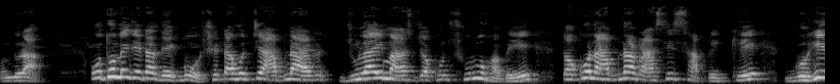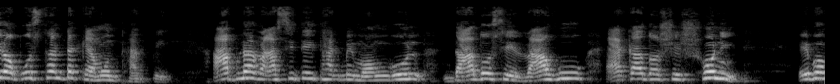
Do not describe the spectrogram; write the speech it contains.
বন্ধুরা? প্রথমে যেটা দেখব সেটা হচ্ছে আপনার জুলাই মাস যখন শুরু হবে, তখন আপনার রাশির সাপেক্ষে গ্রহের অবস্থানটা কেমন থাকবে? আপনার রাশিতেই থাকবে মঙ্গল, দ্বাদশে রাহু, একাদশে শনি। এবং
